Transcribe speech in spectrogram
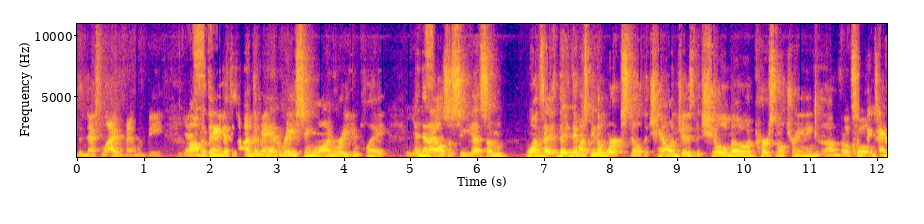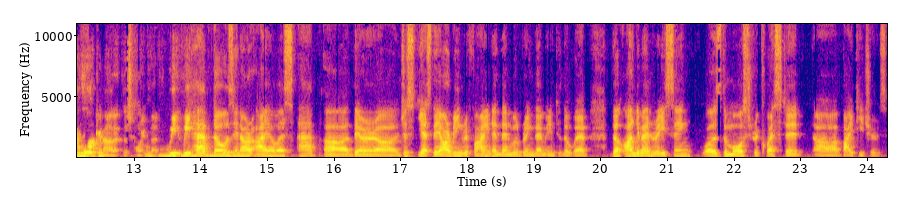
the next live event would be. Yes, um, but okay. then you get the on demand racing one where you can play, yes. and then I also see you got some ones that they, they, must be in the work still the challenges the chill mode personal training um, oh, some cool. things that you're working on at this point then. we we have those in our ios app uh, they're uh, just yes they are being refined and then we'll bring them into the web the on-demand racing was the most requested uh, by teachers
